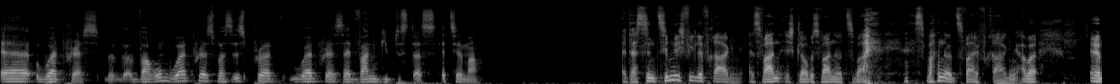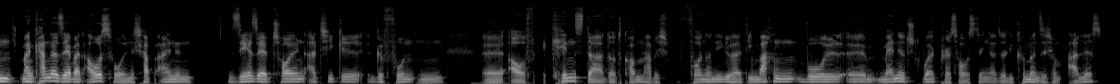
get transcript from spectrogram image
äh, WordPress. Warum WordPress? Was ist WordPress? Seit wann gibt es das? Erzähl mal. Das sind ziemlich viele Fragen. Es waren, ich glaube, es waren nur zwei. es waren nur zwei Fragen, aber ähm, man kann da sehr weit ausholen. Ich habe einen sehr, sehr tollen Artikel gefunden äh, auf kinstar.com, habe ich vorher noch nie gehört. Die machen wohl äh, Managed WordPress Hosting, also die kümmern sich um alles.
